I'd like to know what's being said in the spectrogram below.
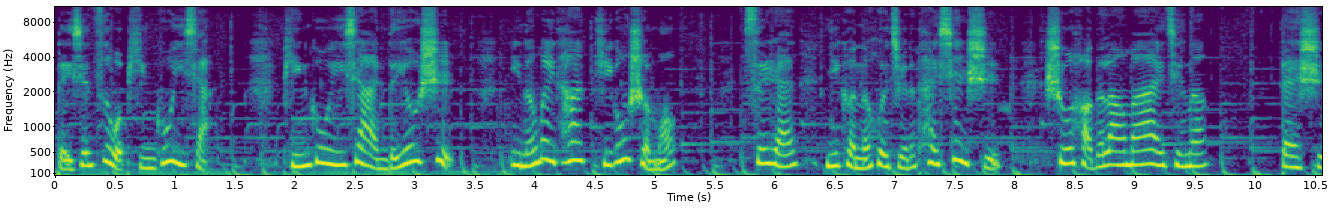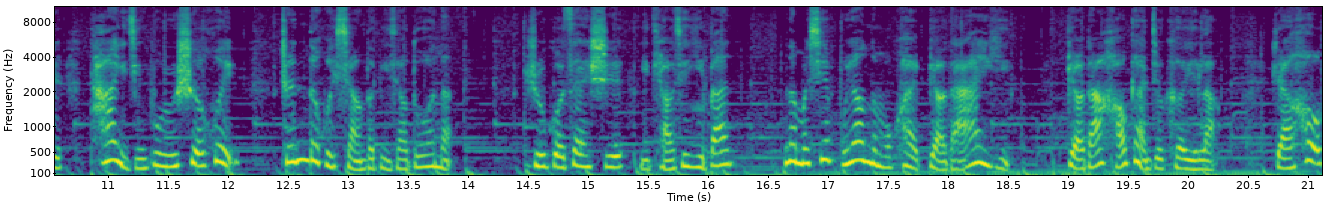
得先自我评估一下。评估一下你的优势，你能为他提供什么？虽然你可能会觉得太现实，说好的浪漫爱情呢？但是他已经步入社会，真的会想的比较多呢。如果暂时你条件一般，那么先不要那么快表达爱意，表达好感就可以了。然后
